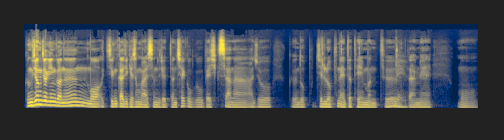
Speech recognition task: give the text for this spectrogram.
긍정적인 거는 뭐 지금까지 계속 말씀드렸던 최고급의 식사나 아주 그 높, 질 높은 엔터테인먼트 네. 그 다음에 뭐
